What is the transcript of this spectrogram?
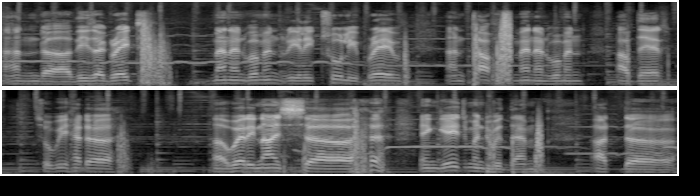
And uh, these are great men and women, really truly brave and tough men and women out there. So we had a, a very nice uh, engagement with them at the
